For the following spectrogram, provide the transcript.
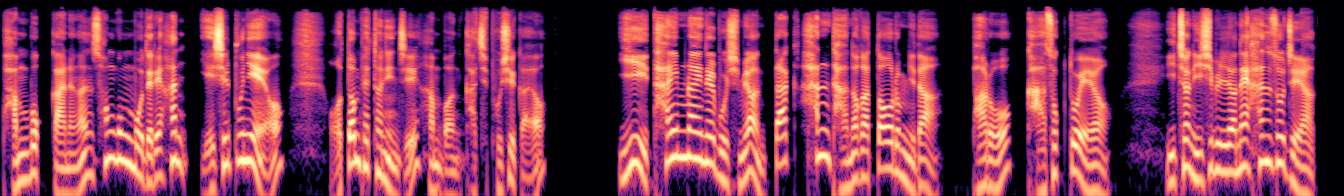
반복 가능한 성공 모델의 한 예실 뿐이에요. 어떤 패턴인지 한번 같이 보실까요? 이 타임라인을 보시면 딱 한 단어가 떠오릅니다. 바로 가속도예요. 2021년에 한소제약,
